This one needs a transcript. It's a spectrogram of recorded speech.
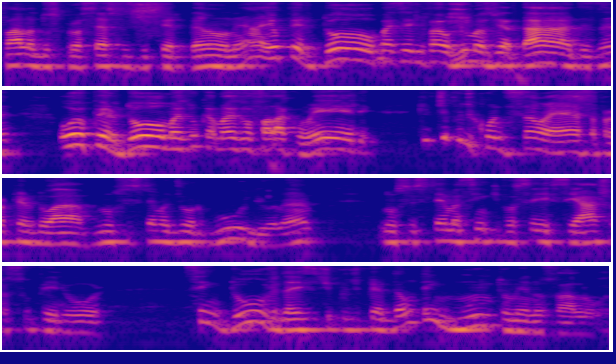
Fala dos processos de perdão, né? Ah, eu perdoo, mas ele vai ouvir umas verdades, né? Ou eu perdoo, mas nunca mais vou falar com ele. Que tipo de condição é essa para perdoar num sistema de orgulho, né? Num sistema assim que você se acha superior? Sem dúvida, esse tipo de perdão tem muito menos valor.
